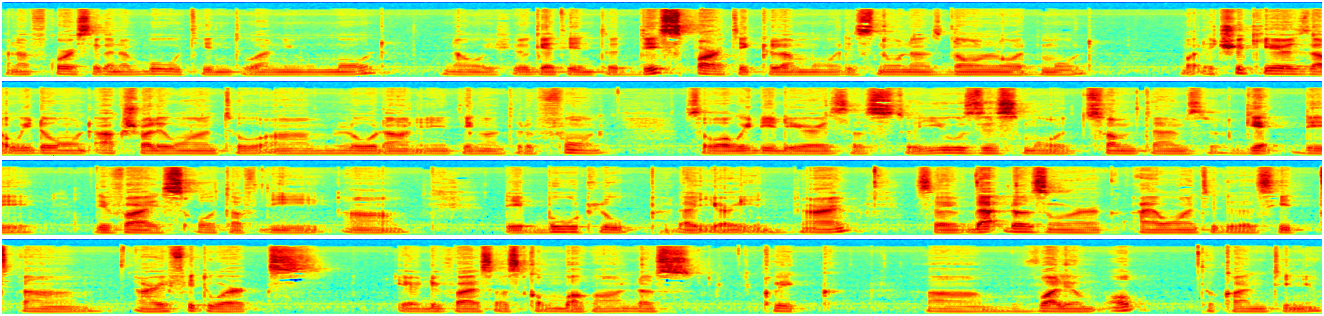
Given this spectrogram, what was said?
And of course you're going to boot into a new mode. Now if you get into this particular mode it's known as download mode. But the trick here is that we don't actually want to um, load on anything onto the phone so what we did here is just to use this mode sometimes to get the device out of the um, the boot loop that you're in all right so if that doesn't work I want to just hit um, or if it works your device has come back on just click um, volume up to continue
